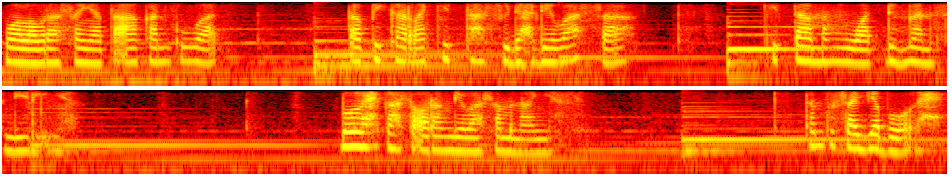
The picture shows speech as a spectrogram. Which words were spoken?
Walau rasanya tak akan kuat, tapi karena kita sudah dewasa, kita menguat dengan sendirinya. Bolehkah seorang dewasa menangis? Tentu saja boleh.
